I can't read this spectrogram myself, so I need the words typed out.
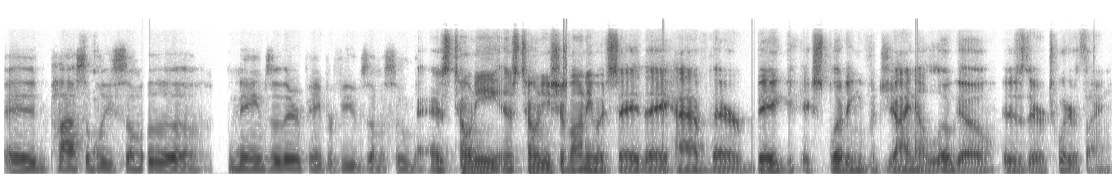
and possibly some of the names of their pay per views. I'm assuming. as Tony as Tony Schiavone would say, they have their big exploding vagina logo is their Twitter thing.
